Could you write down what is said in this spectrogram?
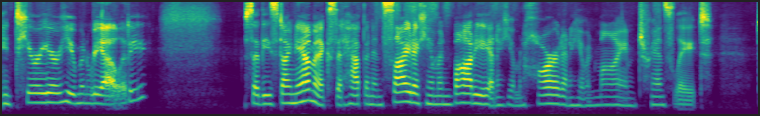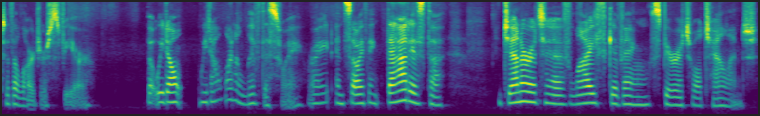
interior human reality so, these dynamics that happen inside a human body and a human heart and a human mind translate to the larger sphere. but we don't we don't want to live this way, right? And so I think that is the generative, life-giving spiritual challenge.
